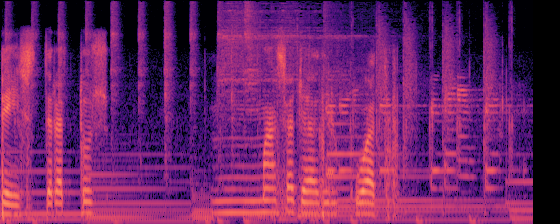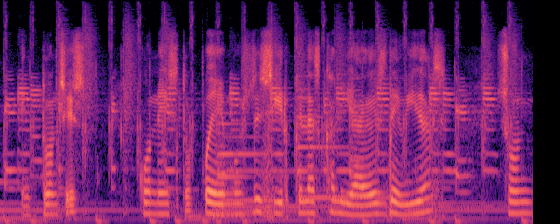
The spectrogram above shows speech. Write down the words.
de estratos más allá del 4. Entonces, con esto podemos decir que las calidades de vidas son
